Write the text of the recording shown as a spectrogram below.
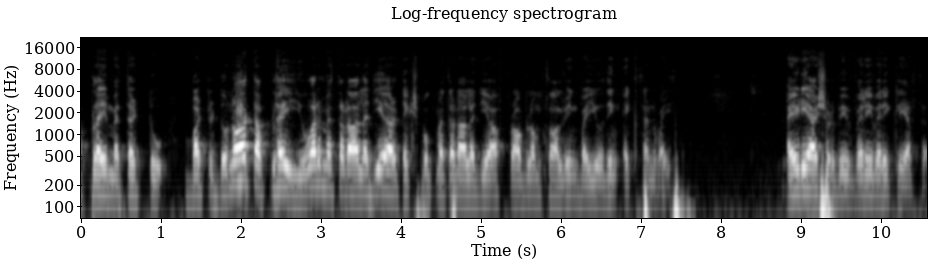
apply method 2 but do not apply your methodology or textbook methodology of problem solving by using x and y. Idea should be very very clear sir.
